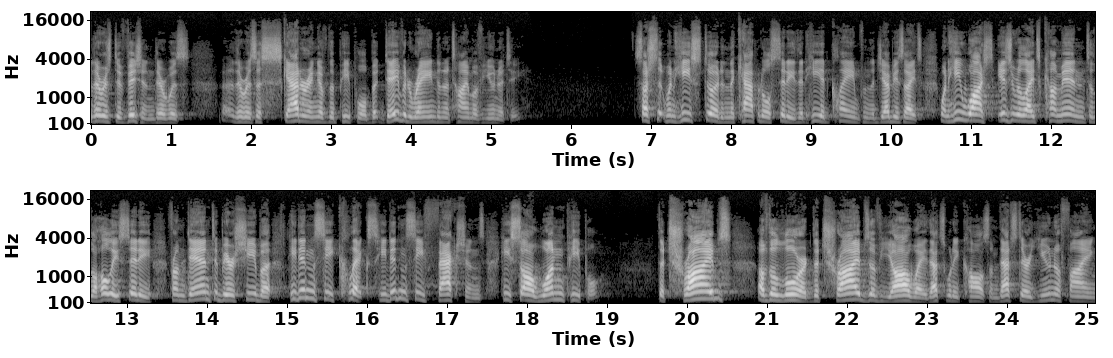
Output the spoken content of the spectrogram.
There was division, there was, uh, there was a scattering of the people, but David reigned in a time of unity such that when he stood in the capital city that he had claimed from the Jebusites, when he watched Israelites come in to the holy city from Dan to Beersheba, he didn't see cliques, he didn't see factions, he saw one people. The tribes of the Lord, the tribes of Yahweh, that's what he calls them. That's their unifying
